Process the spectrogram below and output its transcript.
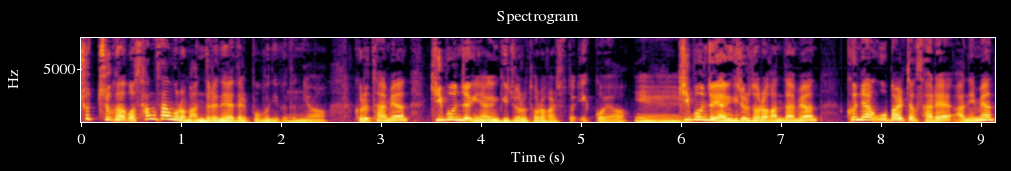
추측하고 상상으로 만들어내야 될 부분이거든요. 그렇다면 기본적인 양형 기준으로 돌아갈 수도 있고요. 예. 기본적 양형 기준으로 돌아간다면 그냥 우발적 살해 아니면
